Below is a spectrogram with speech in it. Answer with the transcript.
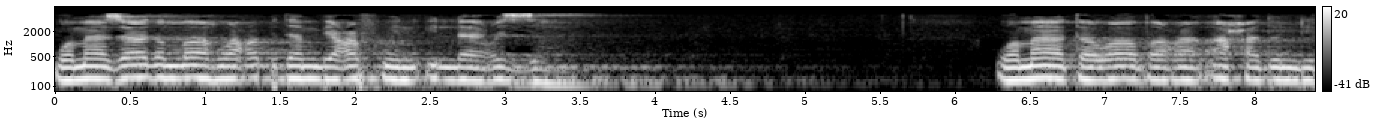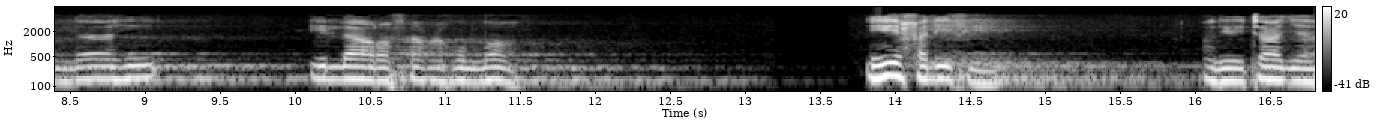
وما زاد الله عبدا بعفو إلا عزا وما تواضع أحد لله إلا رفعه الله. hii hadithi aliyoitaja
